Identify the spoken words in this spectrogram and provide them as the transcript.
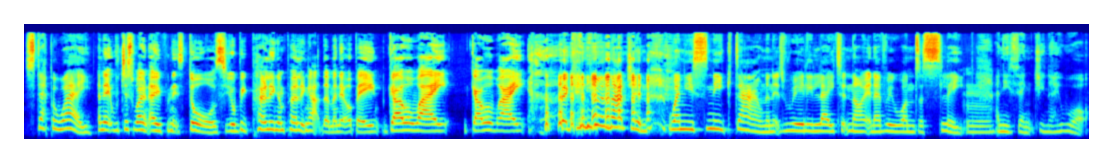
step away. And it just won't open its doors. You'll be pulling and pulling at them, and it'll be, go away, go away. But can you imagine when you sneak down and it's really late at night and everyone's asleep mm. and you think, do you know what?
